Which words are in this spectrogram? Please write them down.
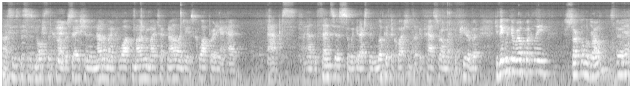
uh, since this is mostly conversation and none of my co- none of my technology is cooperating, I had apps. I had the census, so we could actually look at the questions. I could pass around my computer. But do you think we could real quickly circle the room? Yeah.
